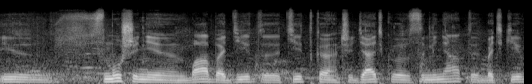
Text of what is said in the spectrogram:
І змушені баба, дід, тітка чи дядько заміняти батьків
